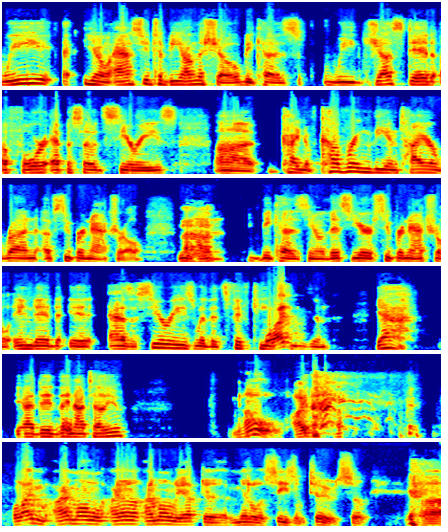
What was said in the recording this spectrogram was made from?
we you know asked you to be on the show because we just did a four episode series uh kind of covering the entire run of supernatural mm-hmm. um because you know this year supernatural ended it as a series with its 15th what? season yeah yeah did they not tell you no i, I well i'm i'm only i'm only up to middle of season two so uh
